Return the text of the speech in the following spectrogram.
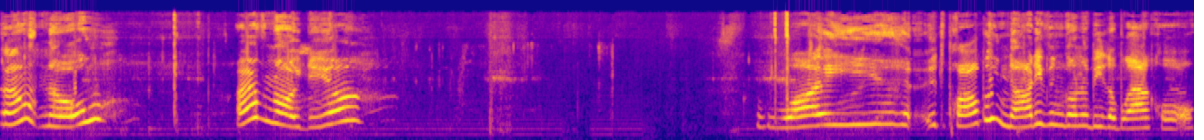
I don't know. I have no idea. Why? It's probably not even gonna be the black hole.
